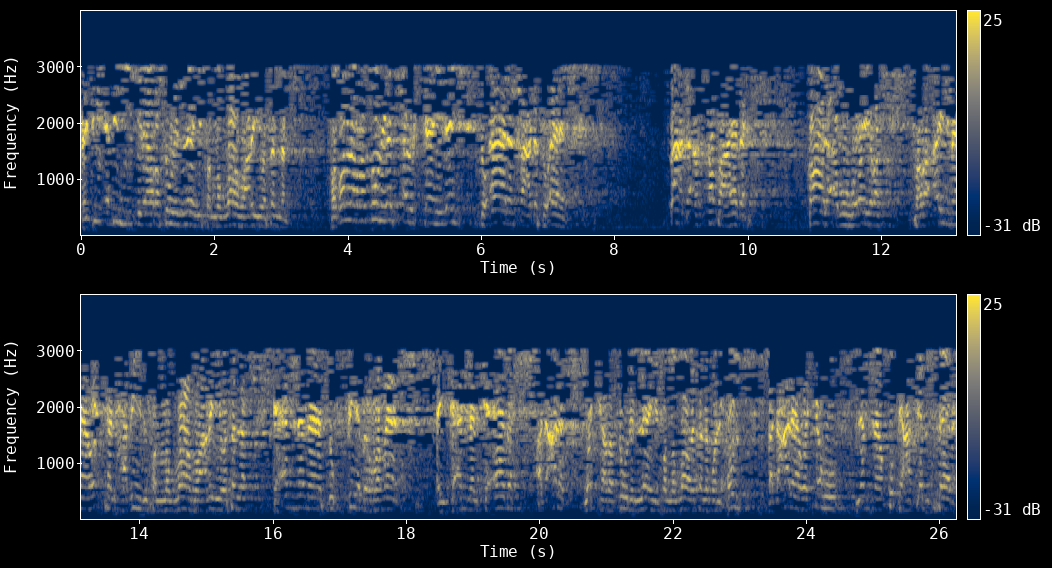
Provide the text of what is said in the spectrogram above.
فجيء به إلى رسول الله صلى الله عليه وسلم فظل الرسول يسأل الشاهدين سؤالا بعد سؤال. بعد أن قطع يده قال أبو هريرة فرأينا وجه الحبيب صلى الله عليه وسلم كأنما سقي بالرماد أي كأن الكآبة قد علت وجه رسول الله صلى الله عليه وسلم والحزن قد علا وجهه لما قطعت يد السارق.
